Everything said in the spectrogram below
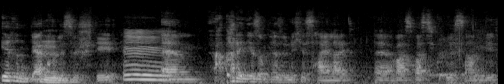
irren Bergkulisse mm. steht. Mm. Ähm, hattet ihr so ein persönliches Highlight, äh, was, was die Kulisse angeht?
